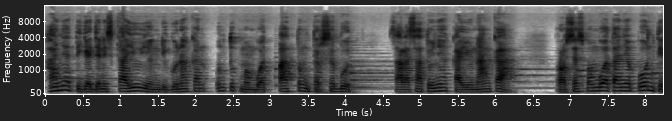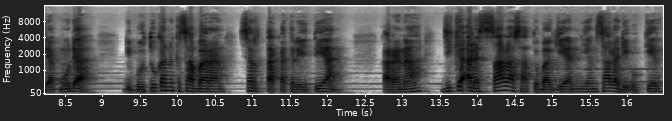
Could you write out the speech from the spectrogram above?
Hanya tiga jenis kayu yang digunakan untuk membuat patung tersebut. Salah satunya kayu nangka. Proses pembuatannya pun tidak mudah, dibutuhkan kesabaran serta ketelitian. Karena jika ada salah satu bagian yang salah diukir,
